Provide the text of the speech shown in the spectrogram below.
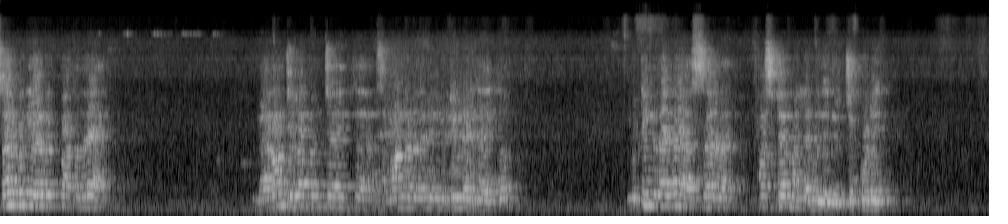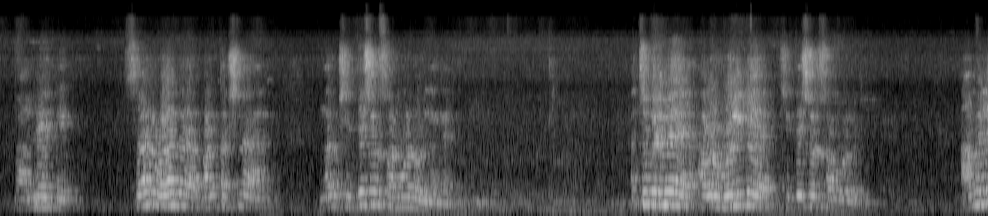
ಸರ್ ಬಗ್ಗೆ ಹೇಳ್ಬೇಕಪ್ಪ ಅಂತಂದ್ರೆ ಬೆಳಗಾವಿ ಜಿಲ್ಲಾ ಪಂಚಾಯತ್ ಸಭಾಂಗಣದಲ್ಲಿ ಮೀಟಿಂಗ್ ನಡೀತಾ ಇತ್ತು. ಮೀಟಿಂಗ್ದಾಗ ಸರ್ ಫಸ್ಟ್ ಟೈಮ್ ಅಲ್ಲೇ ಬಂದಿದ್ರು ಚಿಕ್ಕೋಡಿ. ಅಲ್ಲೇ ಐತಿ ಸರ್ ಒಳಗ ಬಂದ ತಕ್ಷಣ ನನಗೆ ಸಿದ್ದೇಶ್ವರ ಸ್ವಾಮಿಗಳು ನೋಡಿದಂಗೆ ಹೆಚ್ಚು ಕಡಿಮೆ ಅವರ ಹೋಲಿಕೆ ಸಿದ್ದೇಶ್ವರ ಸ್ವಾಮಿಗಳು. ಆಮೇಲೆ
